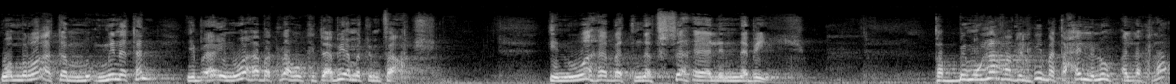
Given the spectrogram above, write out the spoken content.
وامرأة مؤمنة يبقى إن وهبت له كتابية ما تنفعش. إن وهبت نفسها للنبي. طب بمجرد الهبه تحل له؟ قال لك لا.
